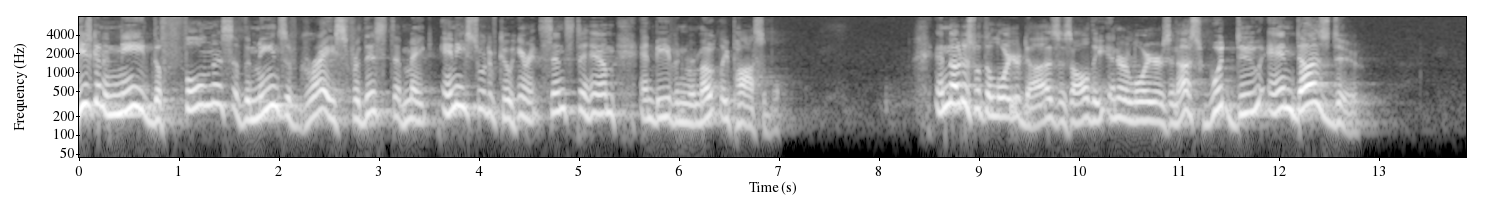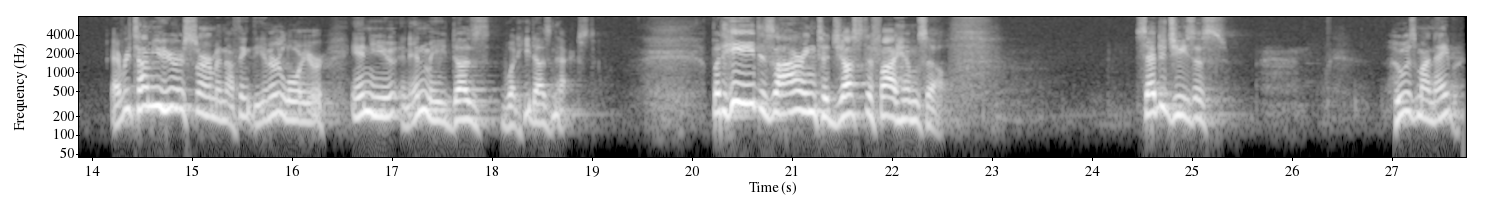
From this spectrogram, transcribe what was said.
He's going to need the fullness of the means of grace for this to make any sort of coherent sense to him and be even remotely possible. And notice what the lawyer does, as all the inner lawyers in us would do and does do. Every time you hear a sermon, I think the inner lawyer in you and in me does what he does next. But he, desiring to justify himself, said to Jesus, Who is my neighbor?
